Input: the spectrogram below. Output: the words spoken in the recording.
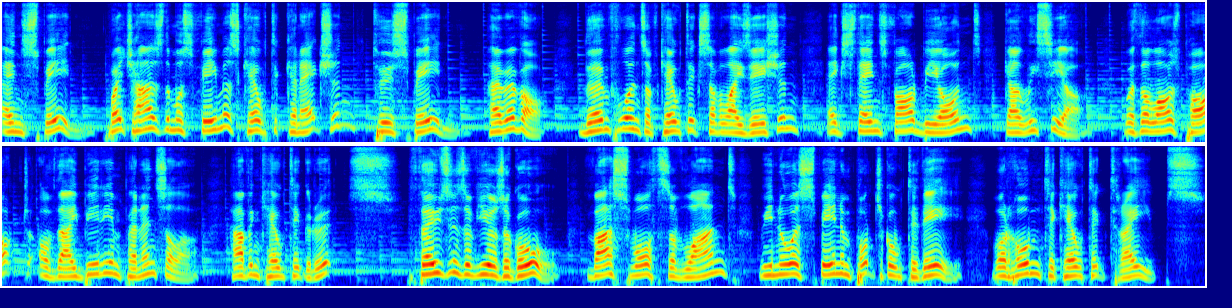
in Spain, which has the most famous Celtic connection to Spain. However, the influence of Celtic civilization extends far beyond Galicia, with a large part of the Iberian Peninsula having Celtic roots. Thousands of years ago, vast swaths of land we know as Spain and Portugal today were home to Celtic tribes.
